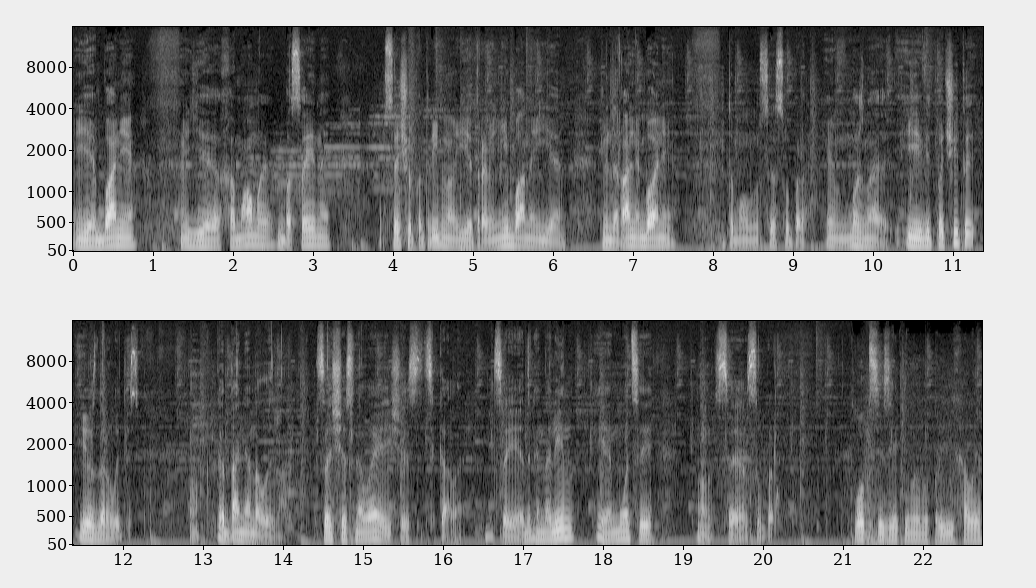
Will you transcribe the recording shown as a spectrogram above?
Є бані, є хамами, басейни, все, що потрібно. Є трав'яні бани, є мінеральні бані. Тому все супер. І можна і відпочити, і оздоровитись. Катання на лижах. Це щось нове і щось цікаве. Це і адреналін, і емоції. Ну, це супер. Хлопці, з якими ми приїхали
